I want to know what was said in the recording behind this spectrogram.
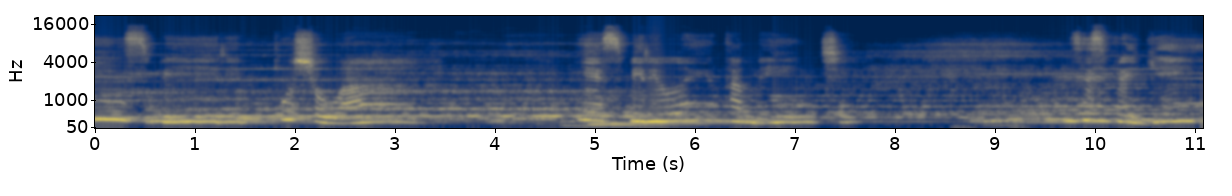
Inspire, puxe o ar e expire lentamente. Se espreguiça.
